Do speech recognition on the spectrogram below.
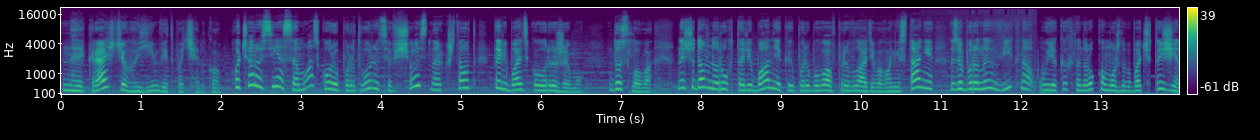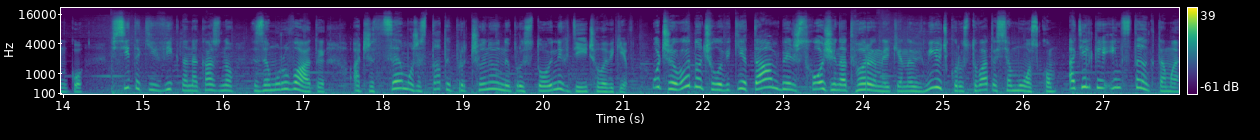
найкращого їм відпочинку. Хоча Росія сама скоро перетвориться в щось на кшталт талібанського режиму. До слова, нещодавно рух Талібан, який перебував при владі в Афганістані, заборонив вікна, у яких ненароком можна побачити жінку. Всі такі вікна наказано замурувати, адже це може стати причиною непристойних дій чоловіків. Очевидно, чоловіки там більш схожі на тварин, які не вміють користуватися мозком, а тільки інстинктами.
